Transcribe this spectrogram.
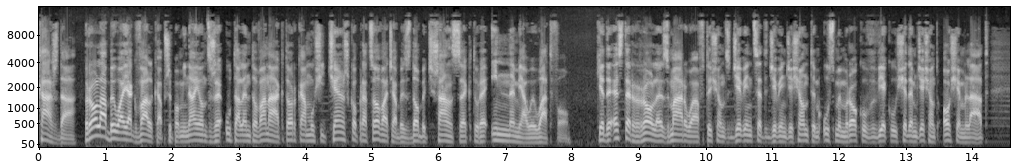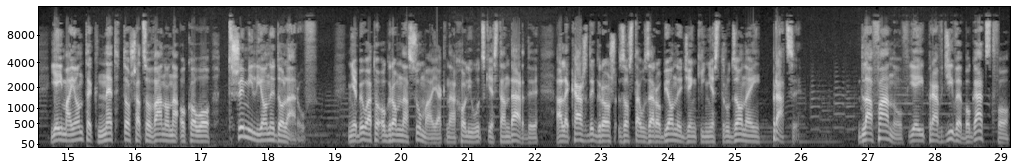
Każda rola była jak walka, przypominając, że utalentowana aktorka musi ciężko pracować, aby zdobyć szanse, które inne miały łatwo. Kiedy Esther Rolle zmarła w 1998 roku w wieku 78 lat, jej majątek netto szacowano na około 3 miliony dolarów. Nie była to ogromna suma jak na hollywoodzkie standardy, ale każdy grosz został zarobiony dzięki niestrudzonej pracy. Dla fanów jej prawdziwe bogactwo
